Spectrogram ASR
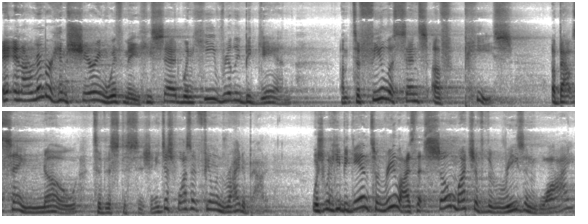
And I remember him sharing with me, he said, when he really began um, to feel a sense of peace about saying no to this decision, he just wasn't feeling right about it, was when he began to realize that so much of the reason why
